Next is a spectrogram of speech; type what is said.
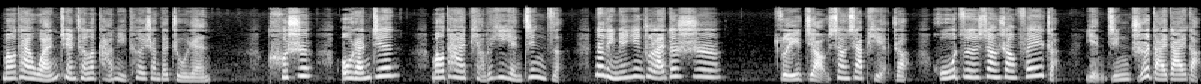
猫太完全成了卡米特上的主人。可是偶然间，猫太瞟了一眼镜子，那里面映出来的是。嘴角向下撇着，胡子向上飞着，眼睛直呆呆的，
